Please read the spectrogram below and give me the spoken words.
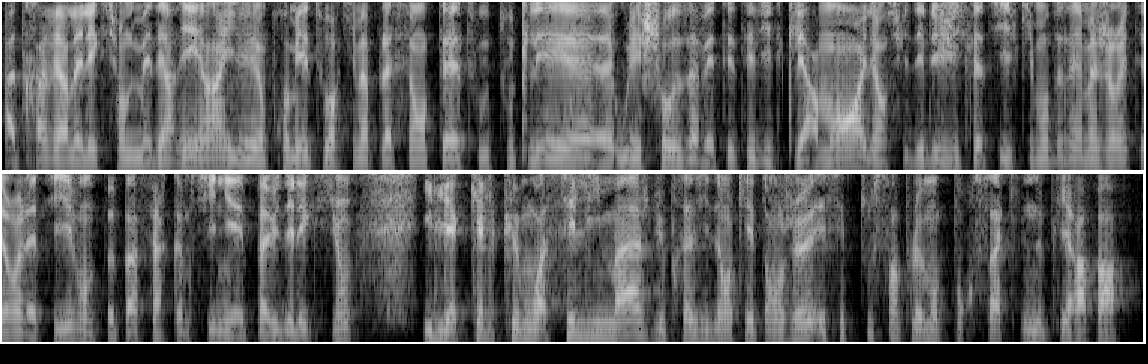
à travers l'élection de mai dernier. Hein. Il y a eu un premier tour qui m'a placé en tête où, toutes les, où les choses avaient été dites clairement. Il y a ensuite des législatives qui m'ont donné la majorité relative. On ne peut pas faire comme s'il n'y avait pas eu d'élection il y a quelques mois. C'est l'image du président qui est en jeu et c'est tout simplement pour ça qu'il ne pliera pas.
